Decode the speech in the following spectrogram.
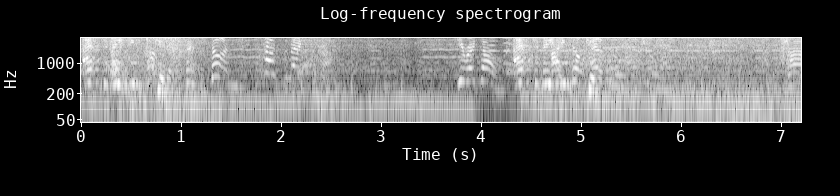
Activating skill. They're stunned! Have some extra! Here I go! Activating I know skill. everyone. Ha!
